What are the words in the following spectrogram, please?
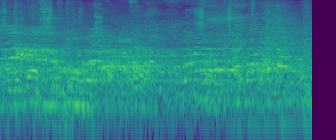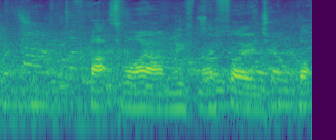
So the refs again stop So take That's why I moved my phone. But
